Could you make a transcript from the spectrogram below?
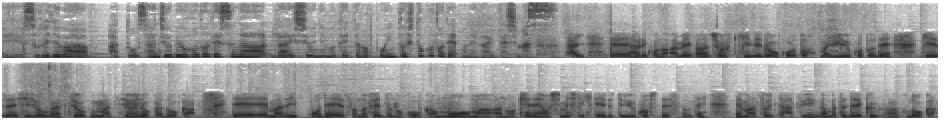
えー、それでは、あと30秒ほどですが、来週に向けてのポイント一言でお願いいたします。はい。えー、やはりこのアメリカの長期金利動向と、まあ、いうことで、経済指標が強く、まあ、強いのかどうか。で、まあ、一方で、そのフェッドの交換も、まあ、あの、懸念を示してきているということですので、えまあ、そういった発言がまた出てくるかどうか。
